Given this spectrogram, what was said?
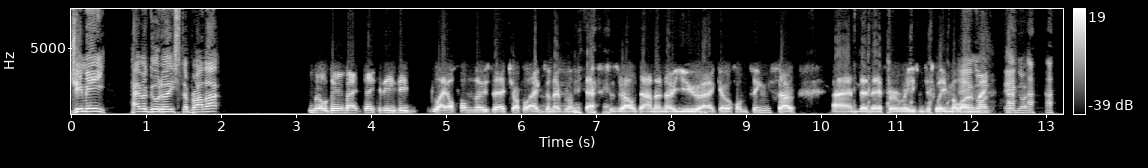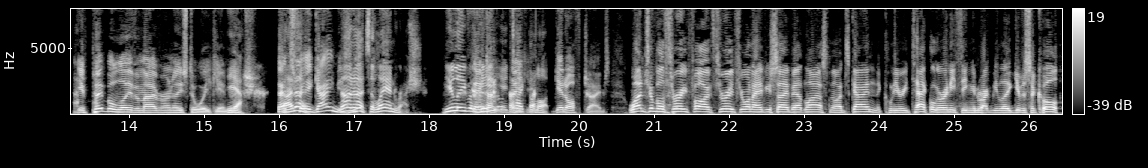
Jimmy, have a good Easter, brother. Will do, mate. Take it easy. Lay off on those uh, chocolate eggs on everyone's desks as well, Dan. I know you uh, go hunting, so and they're there for a reason. Just leave them alone, Hang on, mate. hang on. If people leave them over on Easter weekend, Yeah. Rich, that's No, fair game, No, no, it? it's a land rush. You leave them Thank here, you. you Thank take you. the lot. Get off, James. One triple three five three. If you want to have your say about last night's game, the Cleary tackle, or anything in rugby league, give us a call.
